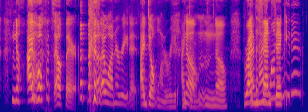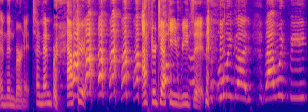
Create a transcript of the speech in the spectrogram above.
no, I hope it's out there because I want to read it. I don't want to read it. I no, don't. no. Write I the fanfic and then burn it And then burn. after after oh Jackie reads it. oh my god, that would be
